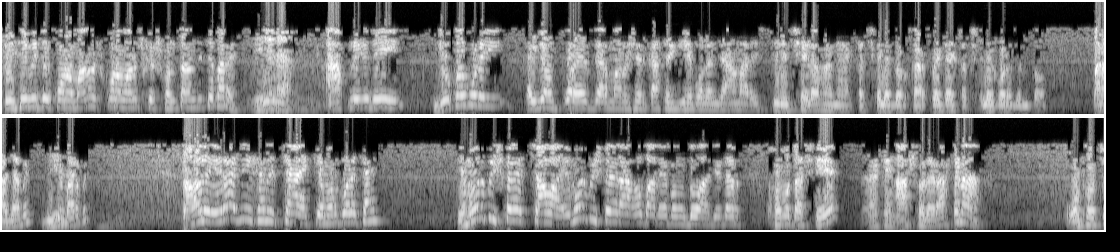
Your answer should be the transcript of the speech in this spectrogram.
পৃথিবীতে কোন মানুষ কোন মানুষকে সন্তান দিতে পারে? আপনি যদি যত করেই একজন পরেজগার মানুষের কাছে গিয়ে বলেন যে আমার স্ত্রীর ছেলে হয় না একটা ছেলে দরকার পেটে একটা ছেলে করে দেন তো পারা যাবে দিতে পারবে? তাহলে এরা যে এখানে চায় কেমন করে চায়? এমন বিষয়ে চাওয়া এমন বিষয়ের আহ্বান এবং দোয়া যেটার ক্ষমতা সে আসলে রাখে না। অথচ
